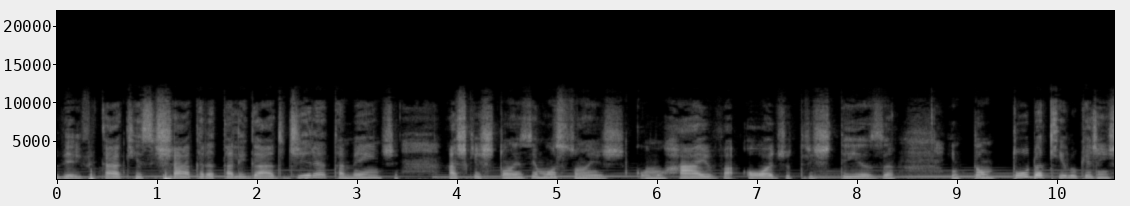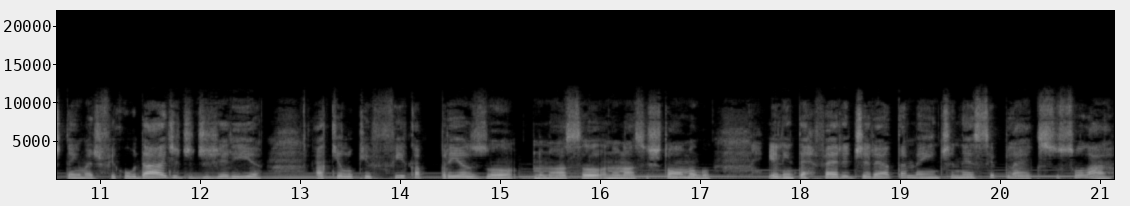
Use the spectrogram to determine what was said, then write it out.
verificar que esse chakra está ligado diretamente às questões e emoções, como raiva, ódio, tristeza. Então, tudo aquilo que a gente tem uma dificuldade de digerir, aquilo que fica preso no nosso, no nosso estômago, ele interfere diretamente nesse plexo solar,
